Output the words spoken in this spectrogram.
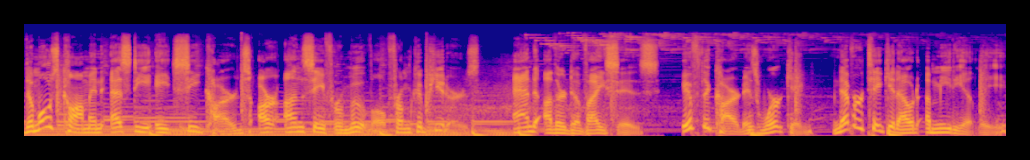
The most common SDHC cards are unsafe removal from computers and other devices. If the card is working, never take it out immediately,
